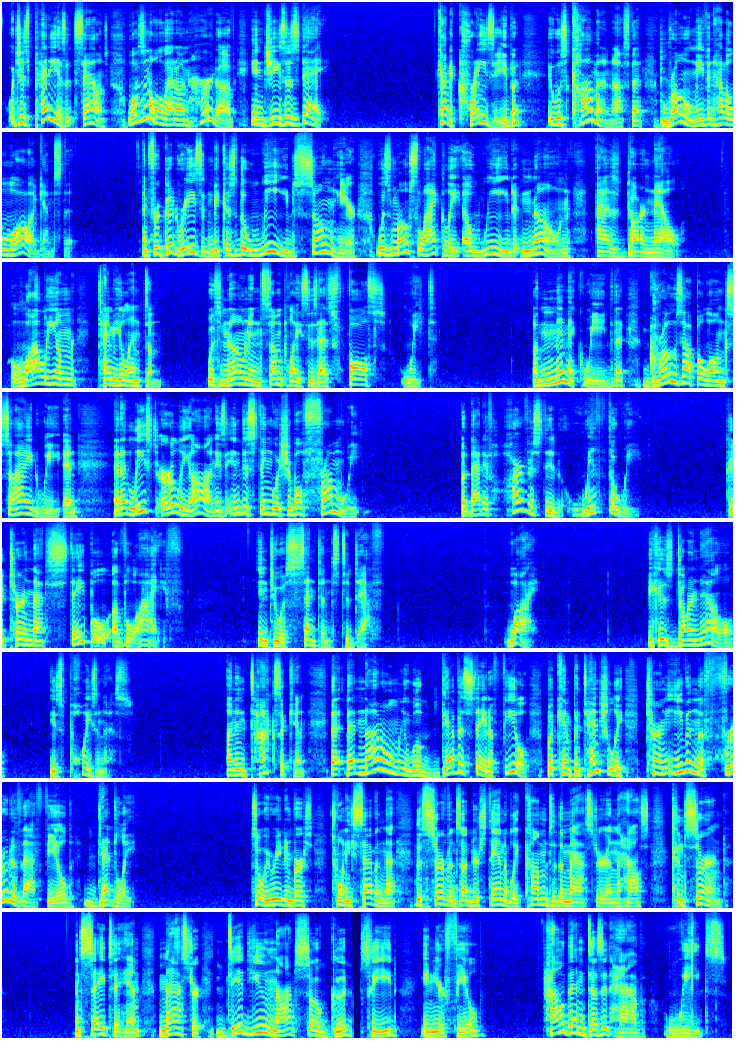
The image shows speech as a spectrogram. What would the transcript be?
Which, as petty as it sounds, wasn't all that unheard of in Jesus' day kind of crazy, but it was common enough that Rome even had a law against it. And for good reason, because the weed sown here was most likely a weed known as darnel. Lolium temulentum was known in some places as false wheat. A mimic weed that grows up alongside wheat and, and at least early on is indistinguishable from wheat. But that if harvested with the wheat, could turn that staple of life into a sentence to death. Why? Because darnel is poisonous. An intoxicant that, that not only will devastate a field, but can potentially turn even the fruit of that field deadly. So we read in verse 27 that the servants understandably come to the master in the house concerned and say to him, Master, did you not sow good seed in your field? How then does it have weeds?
